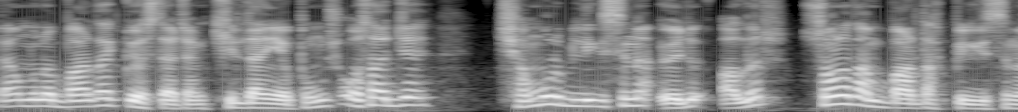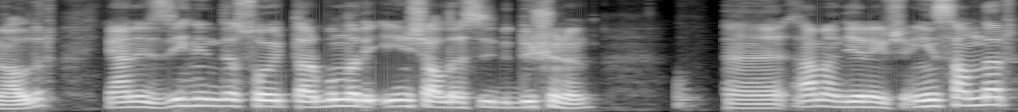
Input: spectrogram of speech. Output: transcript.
ben buna bardak göstereceğim kilden yapılmış. O sadece çamur bilgisini ölü, alır. Sonradan bardak bilgisini alır. Yani zihninde soyutlar bunları inşallah siz bir düşünün. Ee, hemen diğerine geçiyorum. İnsanlar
